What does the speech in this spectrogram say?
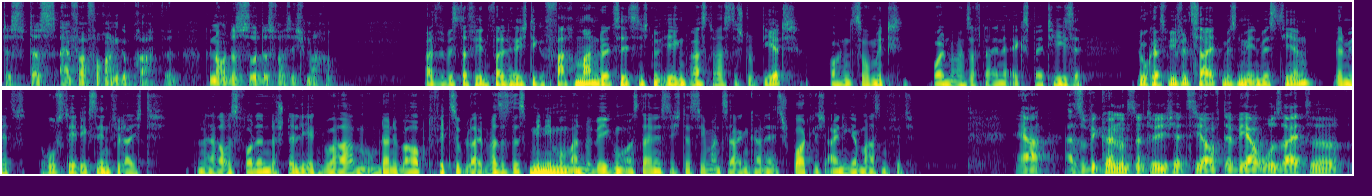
dass das einfach vorangebracht wird. Genau, das ist so das, was ich mache. Also du bist auf jeden Fall der richtige Fachmann. Du erzählst nicht nur irgendwas, du hast es studiert und somit freuen wir uns auf deine Expertise. Lukas, wie viel Zeit müssen wir investieren, wenn wir jetzt berufstätig sind, vielleicht eine herausfordernde Stelle irgendwo haben, um dann überhaupt fit zu bleiben? Was ist das Minimum an Bewegung aus deiner Sicht, dass jemand sagen kann, er ist sportlich einigermaßen fit? Ja, also wir können uns natürlich jetzt hier auf der WHO-Seite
